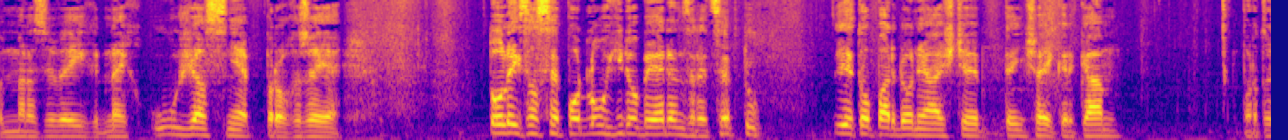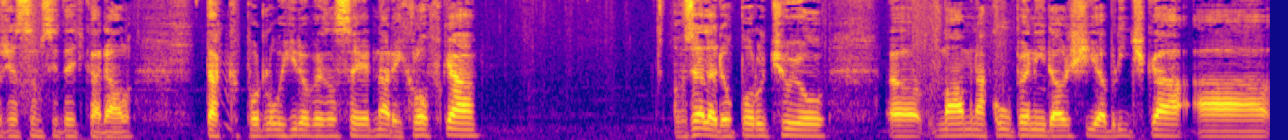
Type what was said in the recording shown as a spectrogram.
mrazivých dnech úžasně prohřeje. Tolik zase po dlouhý době jeden z receptů. Je to, pardon, já ještě ten čaj krkám, protože jsem si teďka dal. Tak po dlouhý době zase jedna rychlovka. Vřele doporučuju. Eh, mám nakoupený další jablíčka a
